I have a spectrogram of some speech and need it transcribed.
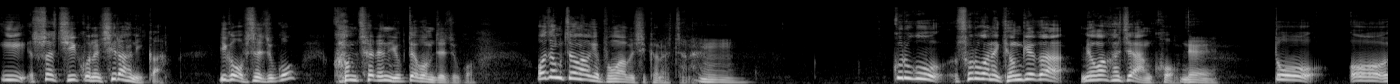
이 수사 지휘권을 싫어하니까 이거 없애주고 검찰에는 6대 범죄 주고 어정쩡하게 봉합을 시켜놨잖아요. 음. 그리고 서로 간의 경계가 명확하지 않고 네. 또, 어,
